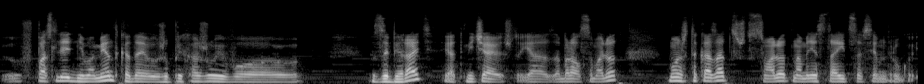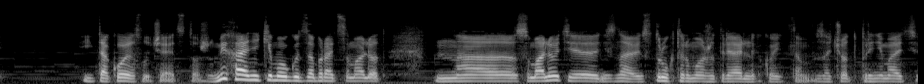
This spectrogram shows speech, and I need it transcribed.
в последний момент, когда я уже прихожу его забирать и отмечаю, что я забрал самолет, может оказаться, что самолет на мне стоит совсем другой. И такое случается тоже. Механики могут забрать самолет. На самолете, не знаю, инструктор может реально какой-нибудь там зачет принимать.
